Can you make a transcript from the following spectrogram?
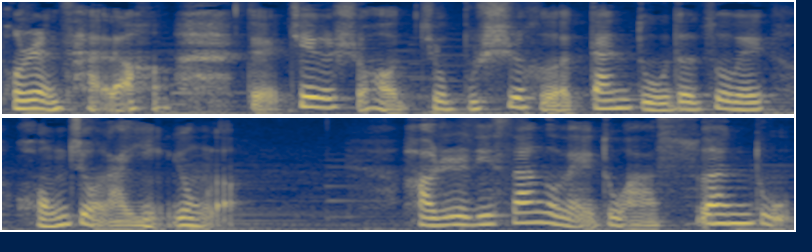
烹饪材料。对，这个时候就不适合单独的作为红酒来饮用了。好，这是第三个维度啊，酸度。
